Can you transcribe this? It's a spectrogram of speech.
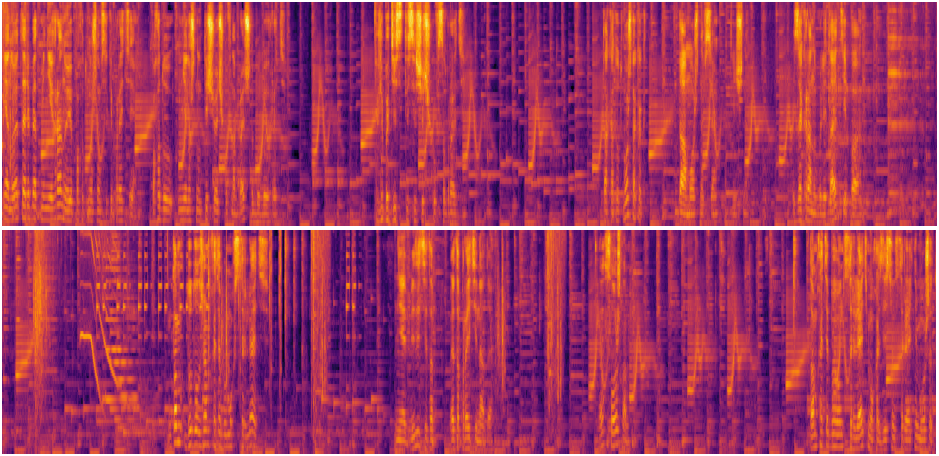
Не, ну это, ребят, мини-игра, но ее, походу, нужно все-таки пройти. Походу, мне нужно тысячу очков набрать, чтобы выиграть. Либо 10 тысяч очков собрать. Так, а тут можно как... Да, можно все. Отлично. Из экрана вылетать, типа... там Doodle Jump хотя бы мог стрелять. Не, видите, это, это пройти надо. Это сложно. Там хотя бы он стрелять мог, а здесь он стрелять не может.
